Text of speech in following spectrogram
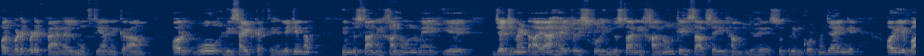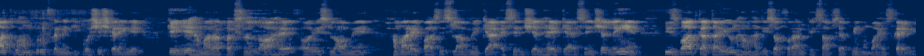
اور بڑے بڑے پینل مفتیان اکرام اور وہ ڈیسائیڈ کرتے ہیں۔ لیکن اب ہندوستانی قانون میں یہ ججمنٹ آیا ہے تو اس کو ہندوستانی قانون کے حساب سے ہی ہم جو ہے سپریم کورٹ میں جائیں گے اور یہ بات کو ہم پروف کرنے کی کوشش کریں گے کہ یہ ہمارا پرسنل لا ہے اور اس لا میں ہمارے پاس اسلام میں کیا اسینشیل ہے کیا اسینشیل نہیں ہے اس بات کا تعین ہم حدیث اور قرآن کے حساب سے اپنی مباحث کریں گے۔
